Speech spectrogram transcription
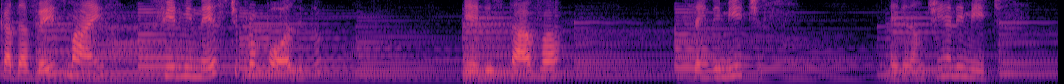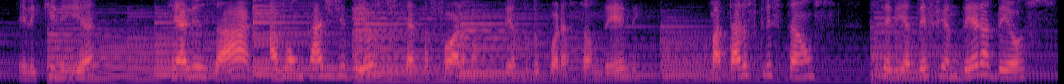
cada vez mais firme neste propósito, ele estava sem limites. Ele não tinha limites. Ele queria realizar a vontade de Deus de certa forma dentro do coração dele. Matar os cristãos seria defender a Deus,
